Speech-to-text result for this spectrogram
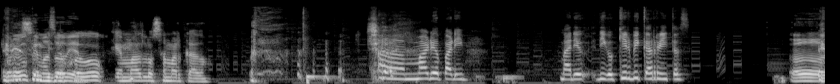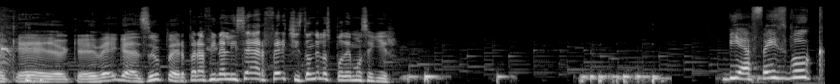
¿Cuál es el videojuego que más los ha marcado? Uh, Mario Party. Mario, digo, Kirby Carritos. Ok, ok, venga, súper. Para finalizar, Ferchis, ¿dónde los podemos seguir? Vía Facebook,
